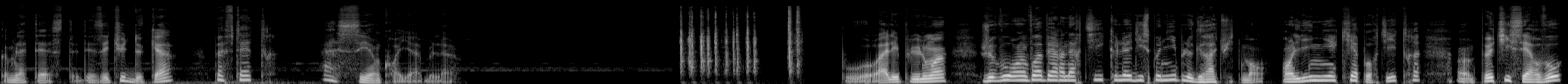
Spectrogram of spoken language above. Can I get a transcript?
comme l'attestent des études de cas, peuvent être assez incroyables. Pour aller plus loin, je vous renvoie vers un article disponible gratuitement en ligne qui a pour titre Un petit cerveau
